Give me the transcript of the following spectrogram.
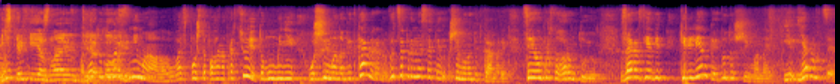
Наскільки я знаю, Я тут у вас знімала. У вас пошта погано працює, тому мені у Шимана під камерами. Ви це принесете Шиману під камери. Це я вам просто гарантую. Зараз я від Кириленка йду до Шимана. І я вам це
